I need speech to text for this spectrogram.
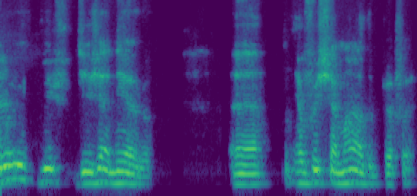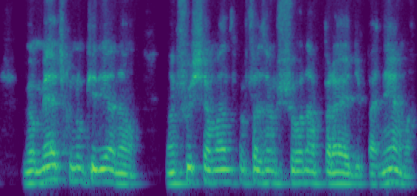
uhum. 2 de, de janeiro. É, eu fui chamado para. Meu médico não queria, não, mas fui chamado para fazer um show na praia de Ipanema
